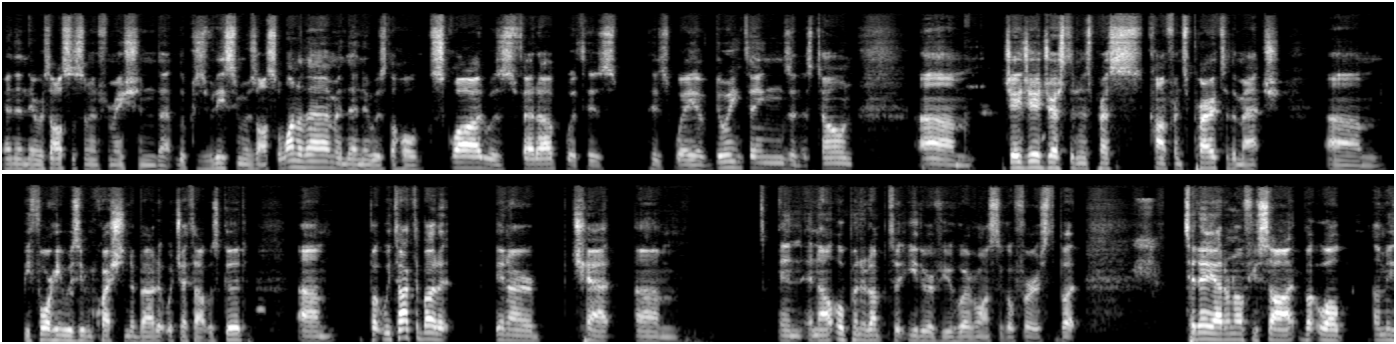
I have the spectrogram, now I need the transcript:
And then there was also some information that Lucas Verissimo was also one of them, and then it was the whole squad was fed up with his his way of doing things and his tone. Um, JJ addressed it in his press conference prior to the match, um, before he was even questioned about it, which I thought was good. Um, but we talked about it in our chat, um, and and I'll open it up to either of you, whoever wants to go first. But today, I don't know if you saw it, but well, let me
